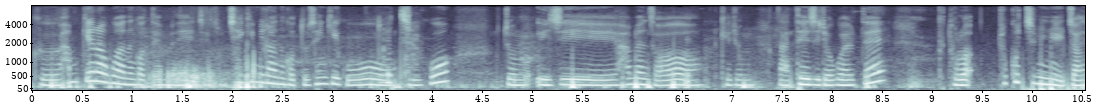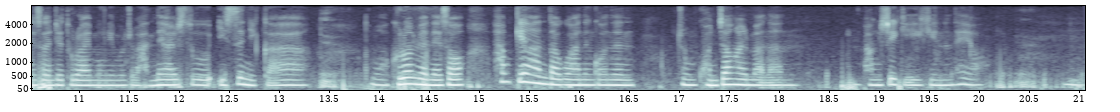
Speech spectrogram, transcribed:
그 함께라고 하는 것 때문에 이제 좀 책임이라는 것도 생기고 그렇죠. 리고 좀 의지하면서 이렇게 좀 나태해지려고 할때그 도라 초코칩님 입장에서 이제 도라에몽님을 좀 안내할 수 있으니까 뭐 그런 면에서 함께 한다고 하는 거는 좀 권장할 만한 방식이기는 해요. 음.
